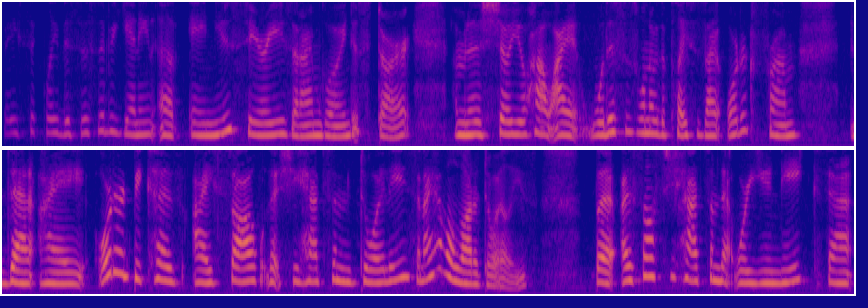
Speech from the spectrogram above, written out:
Basically, this is the beginning of a new series that I'm going to start. I'm going to show you how I, well, this is one of the places I ordered from that I ordered because I saw that she had some doilies, and I have a lot of doilies, but I saw she had some that were unique, that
